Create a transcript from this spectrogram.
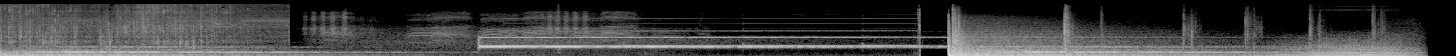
you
